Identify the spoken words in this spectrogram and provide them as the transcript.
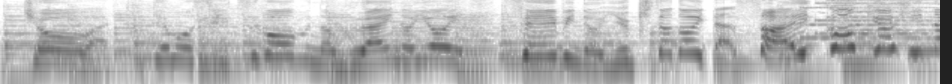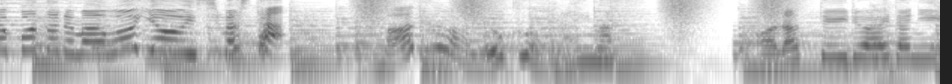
今日はとても接合部の具合の良い整備の行き届いた最高級品のボトルマンを用意しました。まずはよく洗います。洗っている間に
